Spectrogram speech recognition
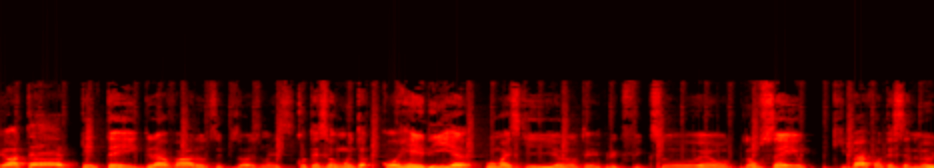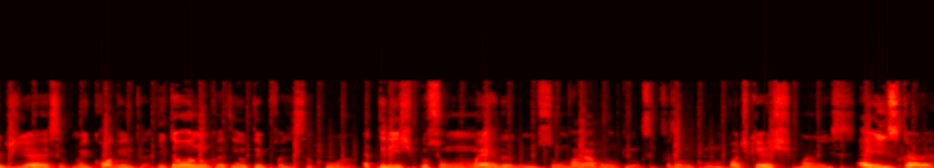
Eu até tentei gravar outros episódios, mas aconteceu muita correria, por mais que eu não tenha emprego fixo, eu não sei que vai acontecer no meu dia, é sempre uma incógnita. Então eu nunca tenho tempo pra fazer essa porra. É triste, porque eu sou um merda, eu sou um vagabundo que não consigo fazer um, um podcast, mas é isso, cara.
